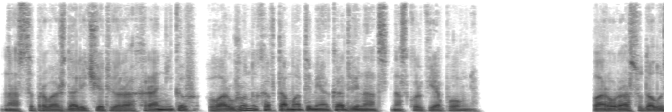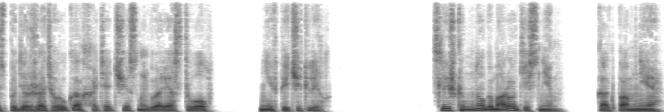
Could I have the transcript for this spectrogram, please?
Нас сопровождали четверо охранников, вооруженных автоматами АК-12, насколько я помню. Пару раз удалось подержать в руках, хотя, честно говоря, ствол не впечатлил. Слишком много мороки с ним. Как по мне,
